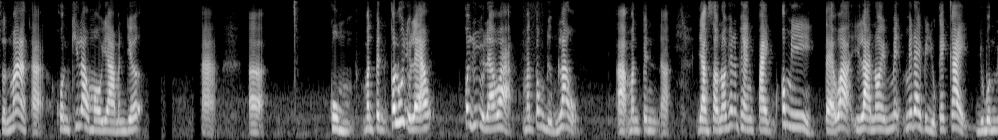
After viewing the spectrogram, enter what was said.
ส่วนมากอ่าคนขี้เหล้าเมายามันเยอะอ่าเอ่กลุ่มมันเป็นก็รู้อยู่แล้ว ก็รู้อยู่แล้วว่า มันต้องดื่มเหล้าอะมันเป็นอะอย่างสาวน้อยเพชรบ้านแพงไปก็มี แต่ว่าอีลาน้อยไม่ไม่ได้ไปอยู่ใกล้ ๆ อยู่บนเว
